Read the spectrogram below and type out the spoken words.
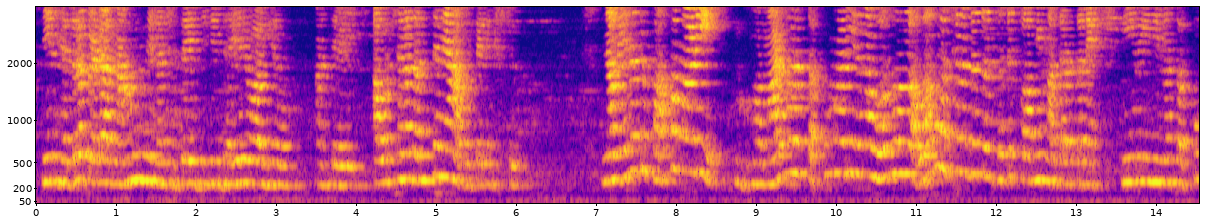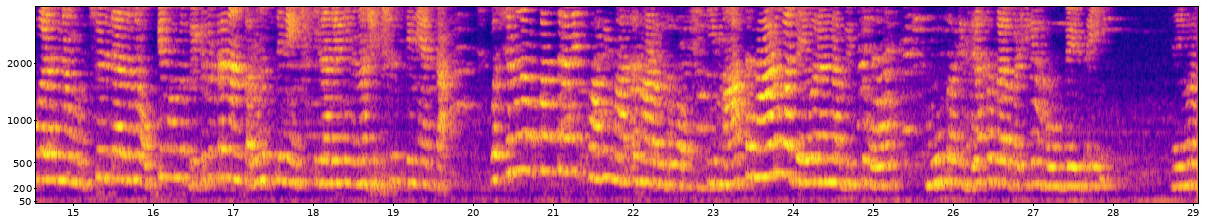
ನೀನು ಹೆದರಬೇಡ, ನಾನು ನಿನ್ನ ಜೊತೆ ಇದ್ದೀನಿ, ಧೈರ್ಯವಾಗಿರು ಅಂತೇಳಿ ಆ ವಚನದಂತೆನೇ ಆಗುತ್ತೆ ನೆಕ್ಸ್ಟ್ ನಾವೇನಾದ್ರೂ ಪಾಪ ಮಾಡಿ ಮಾಡಬಾರ ತಪ್ಪು ಮಾಡಿ ನಾವು ಓದುವಾಗ ಅವಾಗ ವಚನದ ಜೊತೆ ಸ್ವಾಮಿ ಮಾತಾಡ್ತಾನೆ. ನೀನು ಈ ನಿನ್ನ ತಪ್ಪುಗಳನ್ನ ಮುಚ್ಚಿಡದೆ, ಅದನ್ನ ಒಪ್ಪಿಕೊಂಡು ಬಿಟ್ಬಿಟ್ರೆ ನಾನು ಕರುಣಿಸ್ತೀನಿ, ಇಲ್ಲಾಂದ್ರೆ ನಿನ್ನ ಶಿಕ್ಷಿಸ್ತೀನಿ ಅಂತ. ವಚನದ ಮುಖಾಂತರನೇ ಸ್ವಾಮಿ ಮಾತನಾಡೋದು. ಈ ಮಾತನಾಡುವ ದೇವರನ್ನ ಬಿಟ್ಟು ಮೂಕ ವಿಗ್ರಹಗಳ ಬಳಿಗೆ ಹೋಗ್ಬೇಡ್ರಿ. ದೇವರ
